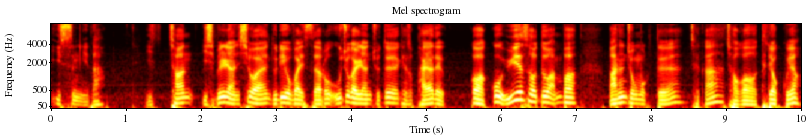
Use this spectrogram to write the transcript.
있습니다. 2021년 10월 누리오바이스로 우주 관련주들 계속 봐야 될 것 같고 위에서도 한번 많은 종목들 제가 적어 드렸고요.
